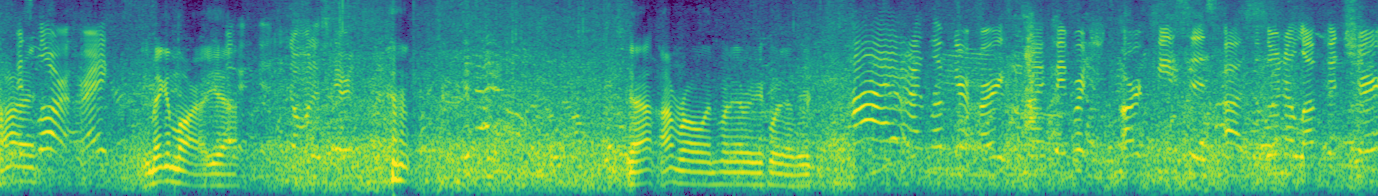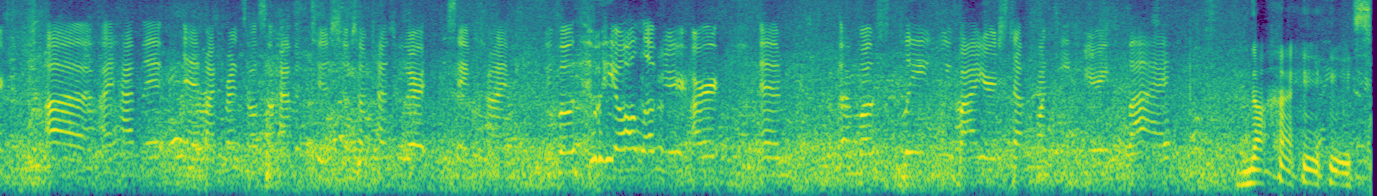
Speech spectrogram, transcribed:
Hi. It's Lara, right? Megan Lara, yeah. Okay, good. I don't want to scare. it's Yeah, I'm rolling whenever, whatever. Hi, I love your art. My favorite art piece is uh, the Luna Lovegood shirt. Uh, I have it, and my friends also have it too. So sometimes we wear it at the same time. We both, we all love your art, and uh, mostly we buy your stuff on T Fury. Bye. Nice.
